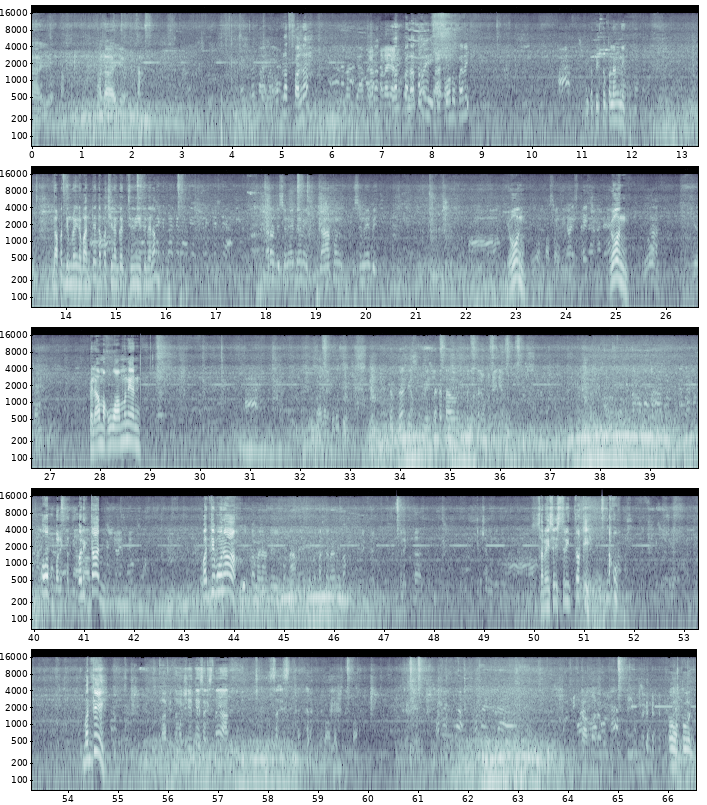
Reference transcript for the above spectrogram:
Malayo. Malayo. Plat pala. Plat pala to eh. Kapito pa rin. Ang kapito pa lang ni. Dapat di mo na inabante, dapat sinagad sinihitin na lang. Pero 19 ni. Kahapon 19. Yun. Yun. Kailangan makuha mo na yan. Dagdag kasi kwenta ka tao ni Panita. Oh, baliktad. Banti muna. Dito man ang kaibot namin dito pasaran di ba? Sanay sa street truck eh. Naku. Banti. Malapit na mag-shete. Sa is na yan. Sa is- Oh, kun.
